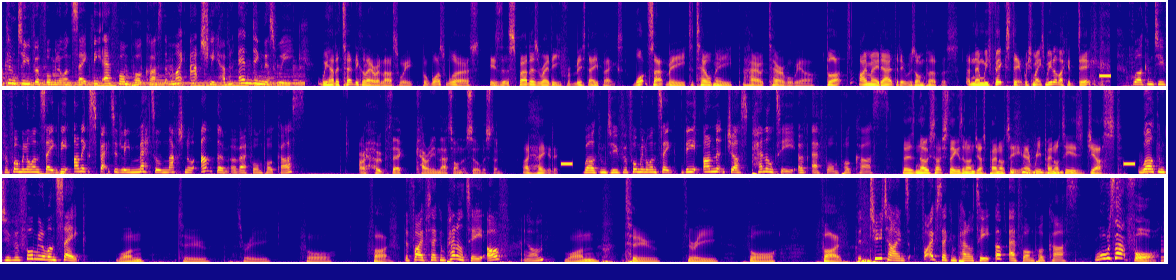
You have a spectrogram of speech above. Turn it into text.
Welcome to For Formula One's Sake, the F1 podcast that might actually have an ending this week. We had a technical error last week, but what's worse is that Spanners Ready from Missed Apex WhatsApp me to tell me how terrible we are. But I made out that it was on purpose. And then we fixed it, which makes me look like a dick. Welcome to For Formula One's Sake, the unexpectedly metal national anthem of F1 podcasts. I hope they're carrying that on at Silverstone. I hated it. Welcome to For Formula One's Sake, the unjust penalty of F1 podcasts. There's no such thing as an unjust penalty. Every penalty is just. Welcome to For Formula One's Sake, One, two, three, four, five. the five second penalty of, hang on, One, two, three, four, five. the two times five second penalty of F1 podcasts. What was that for?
